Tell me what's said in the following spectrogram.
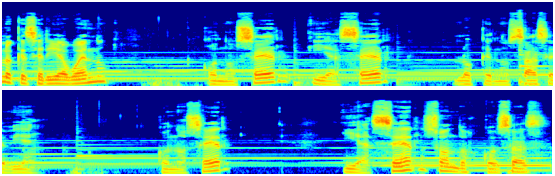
lo que sería bueno? Conocer y hacer lo que nos hace bien. Conocer y hacer son dos cosas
